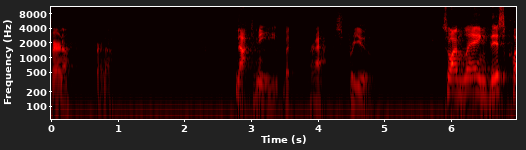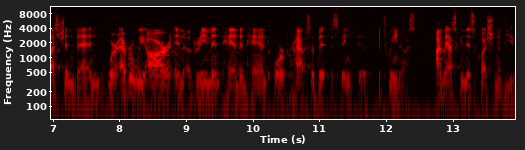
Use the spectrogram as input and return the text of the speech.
Fair enough. Fair enough. Not to me, but perhaps for you. So I'm laying this question then, wherever we are in agreement, hand in hand, or perhaps a bit distinctive between us. I'm asking this question of you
